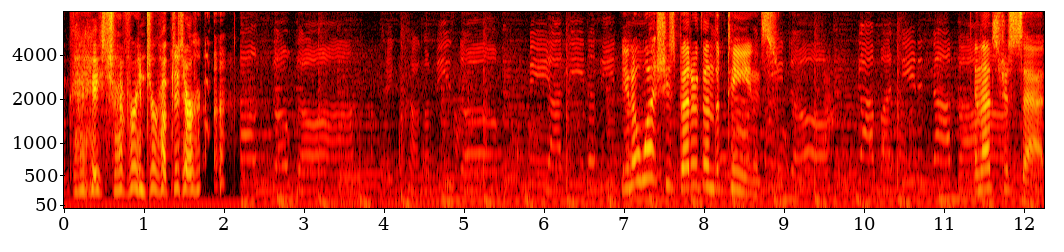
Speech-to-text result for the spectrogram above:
Okay, Trevor interrupted her. what? She's better than the teens. And that's just sad.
